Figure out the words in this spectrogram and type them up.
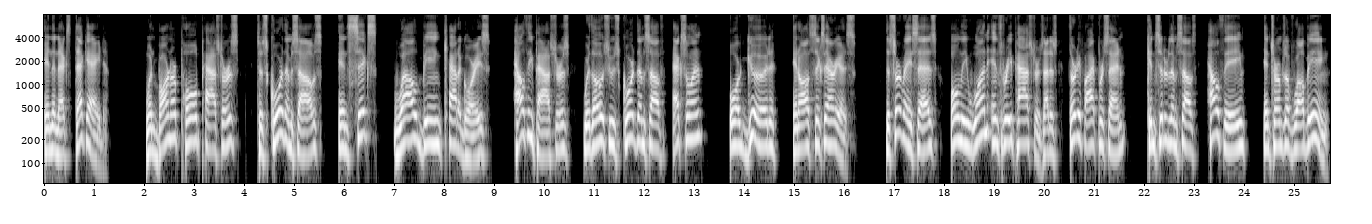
in the next decade? When Barna polled pastors to score themselves in six well being categories, healthy pastors were those who scored themselves excellent or good in all six areas. The survey says only one in three pastors, that is 35%, consider themselves healthy in terms of well being.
